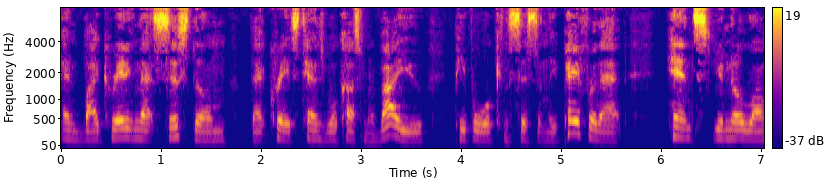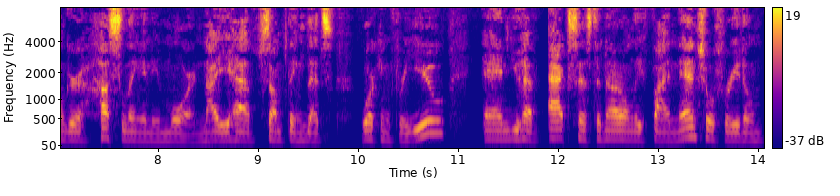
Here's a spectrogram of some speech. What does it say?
And by creating that system that creates tangible customer value, people will consistently pay for that. Hence, you're no longer hustling anymore. Now you have something that's working for you and you have access to not only financial freedom,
